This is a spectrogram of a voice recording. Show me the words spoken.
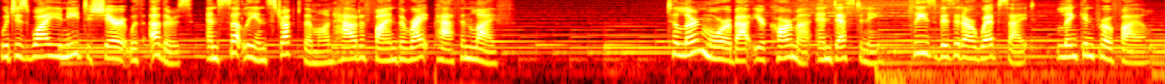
which is why you need to share it with others and subtly instruct them on how to find the right path in life. To learn more about your karma and destiny, please visit our website, link in profile.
